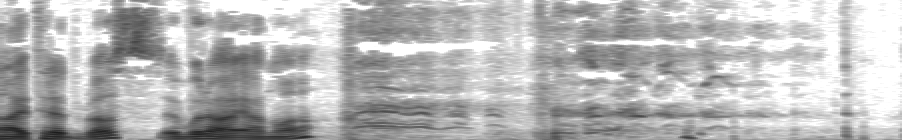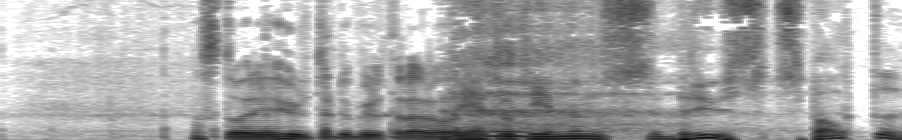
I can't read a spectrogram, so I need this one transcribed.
Nei, tredjeplass. Hvor er jeg nå, da? Nå står i hulter til bulter her. Og... Retrotimens brusspalte.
